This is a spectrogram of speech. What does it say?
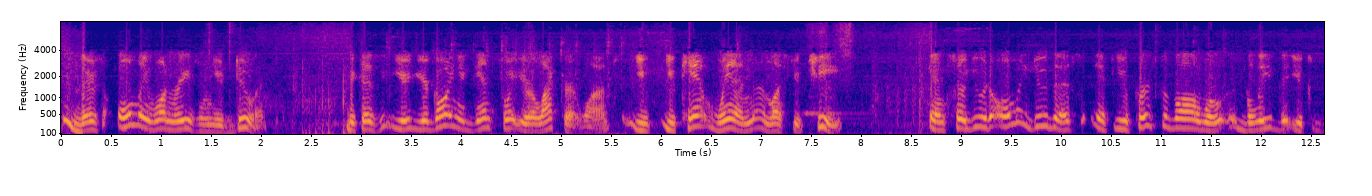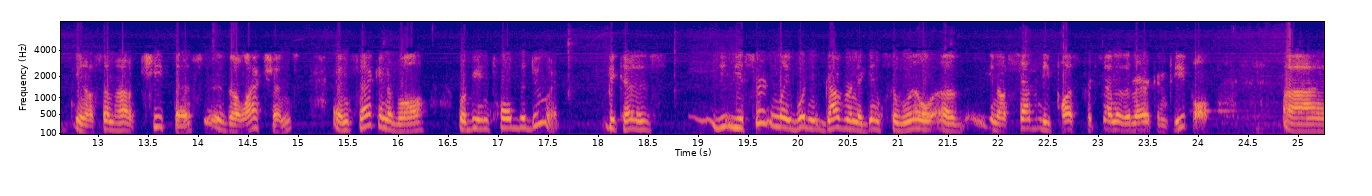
there's only one reason you do it, because you're, you're going against what your electorate wants. You you can't win unless you cheat, and so you would only do this if you first of all will believe that you could you know somehow cheat this the elections, and second of all, we're being told to do it because you, certainly wouldn't govern against the will of you know seventy plus percent of the American people uh,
